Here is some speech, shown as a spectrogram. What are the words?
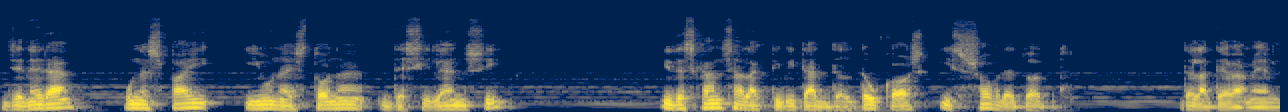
Genera un espai i una estona de silenci i descansa l'activitat del teu cos i, sobretot, de la teva ment.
